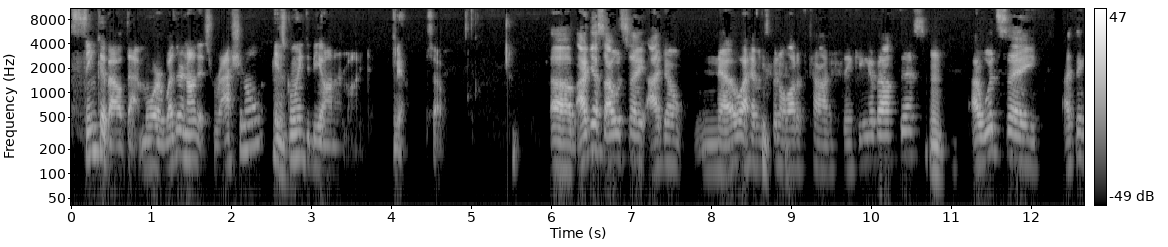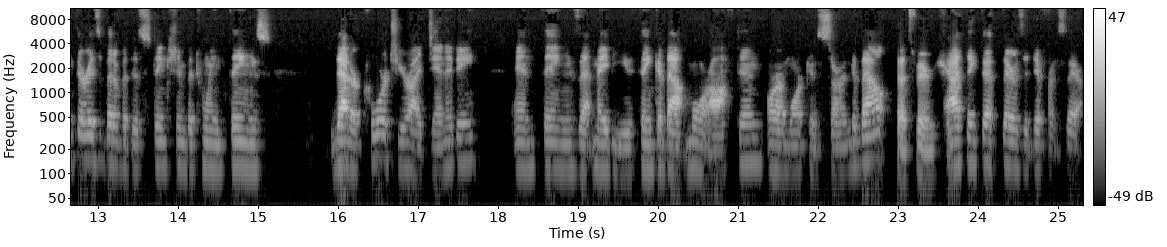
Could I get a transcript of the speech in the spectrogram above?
think about that more. Whether or not it's rational, mm. it's hmm. going to be on our mind. Yeah. So. Um, I guess I would say I don't know. I haven't spent a lot of time thinking about this. Mm. I would say I think there is a bit of a distinction between things that are core to your identity and things that maybe you think about more often or are more concerned about. That's very true. I think that there's a difference there.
